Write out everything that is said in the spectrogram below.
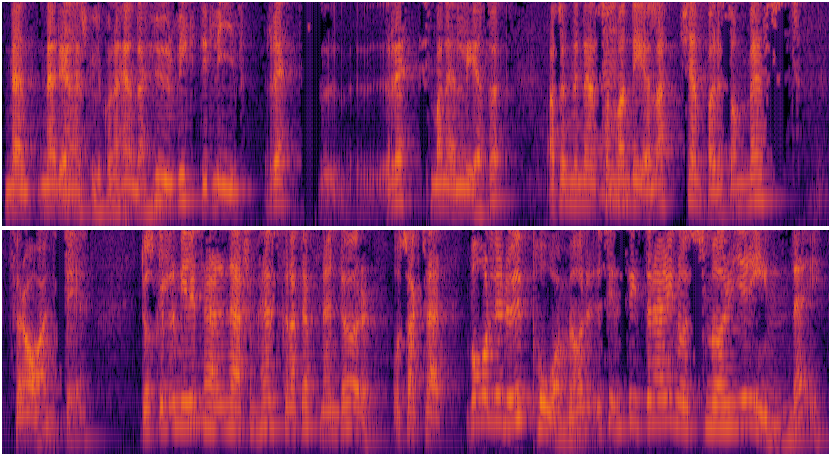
när, när det här skulle kunna hända. Hur viktigt liv rätt, rätt man än lever. Alltså när Nelson Mm. Mandela kämpade som mest för ANC. Då skulle militären när som helst kunnat öppna en dörr och sagt så här. Vad håller du på med? Sitter du här inne och smörjer in dig?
